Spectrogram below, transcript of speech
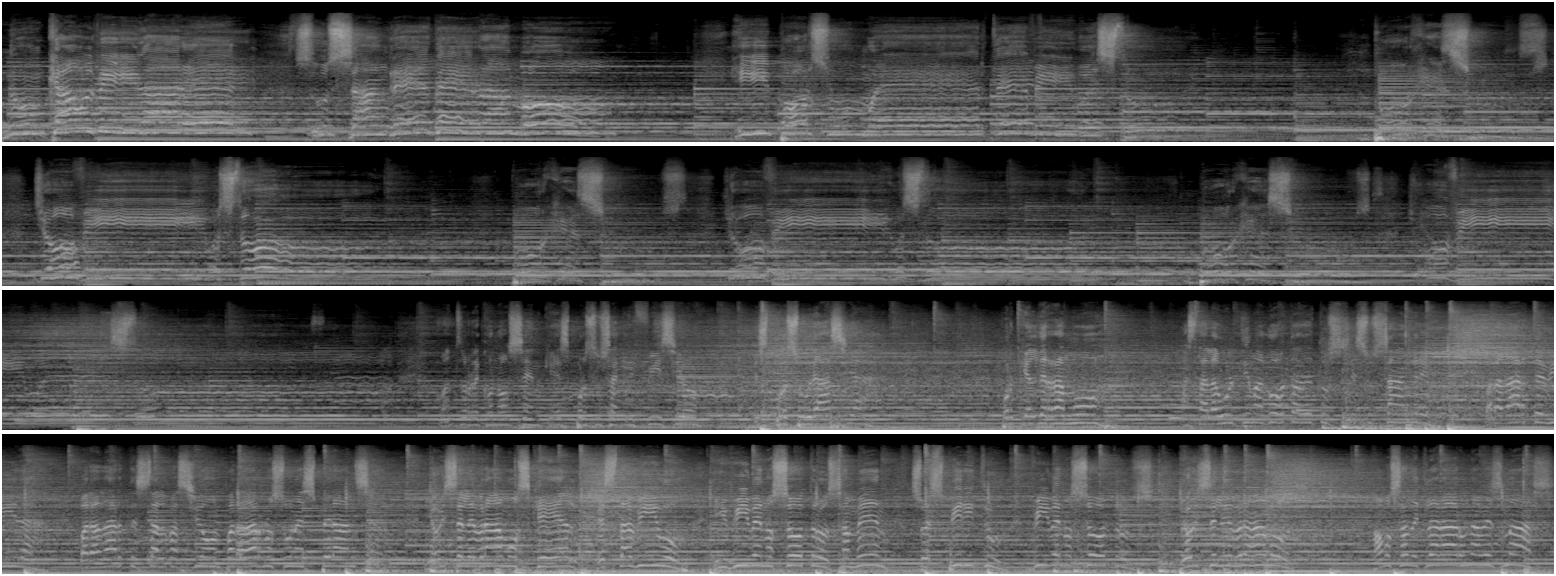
Nunca olvidaré su sangre derramó y por su por su sacrificio, es por su gracia? Porque Él derramó hasta la última gota de, de su sangre para darte vida, para darte salvación, para darnos una esperanza. Y hoy celebramos que Él está vivo y vive en nosotros. Amén. Su espíritu vive en nosotros. Y hoy celebramos. Vamos a declarar una vez más,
